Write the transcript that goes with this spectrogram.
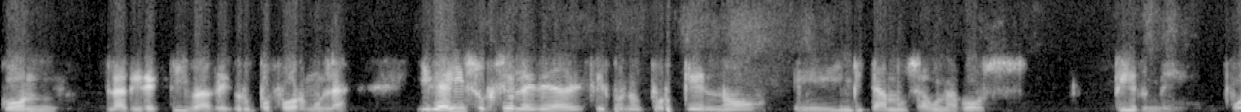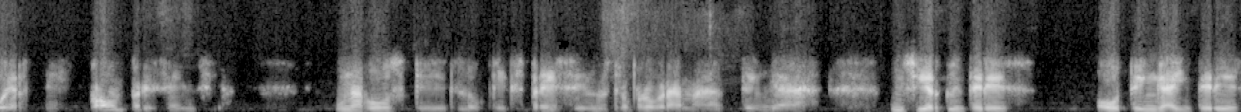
con la directiva de Grupo Fórmula y de ahí surgió la idea de decir, bueno, ¿por qué no eh, invitamos a una voz firme, fuerte, con presencia? Una voz que lo que exprese en nuestro programa tenga un cierto interés o tenga interés.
